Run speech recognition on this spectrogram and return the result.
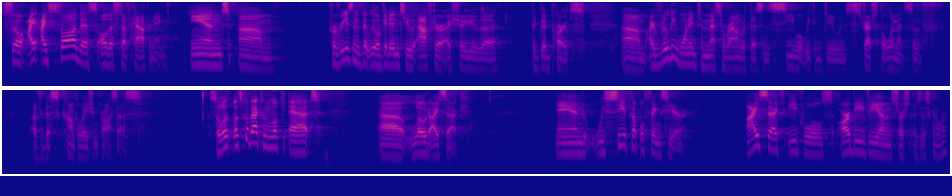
So I, I saw this, all this stuff happening. And um, for reasons that we will get into after I show you the, the good parts, um, I really wanted to mess around with this and see what we could do and stretch the limits of, of this compilation process. So let, us go back and look at uh, load ISEQ. And we see a couple things here. ISEQ equals RBVM instruction. Is this going to work?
